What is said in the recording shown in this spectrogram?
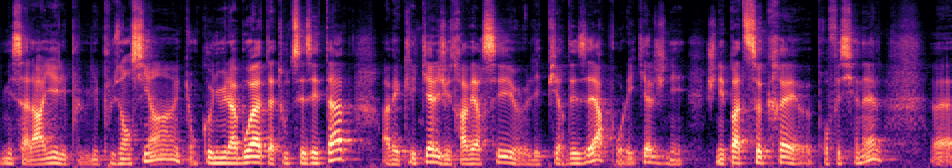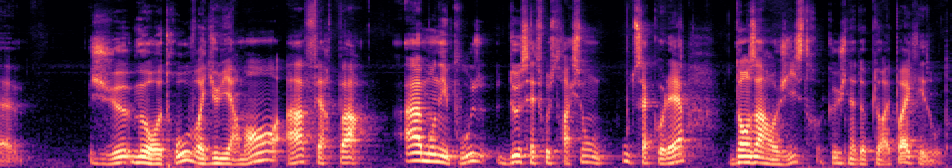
mes salariés les plus, les plus anciens, qui ont connu la boîte à toutes ces étapes, avec lesquels j'ai traversé euh, les pires déserts, pour lesquels je n'ai pas de secret euh, professionnel. je me retrouve régulièrement à faire part à mon épouse de cette frustration ou de sa colère dans un registre que je n'adopterai pas avec les autres.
